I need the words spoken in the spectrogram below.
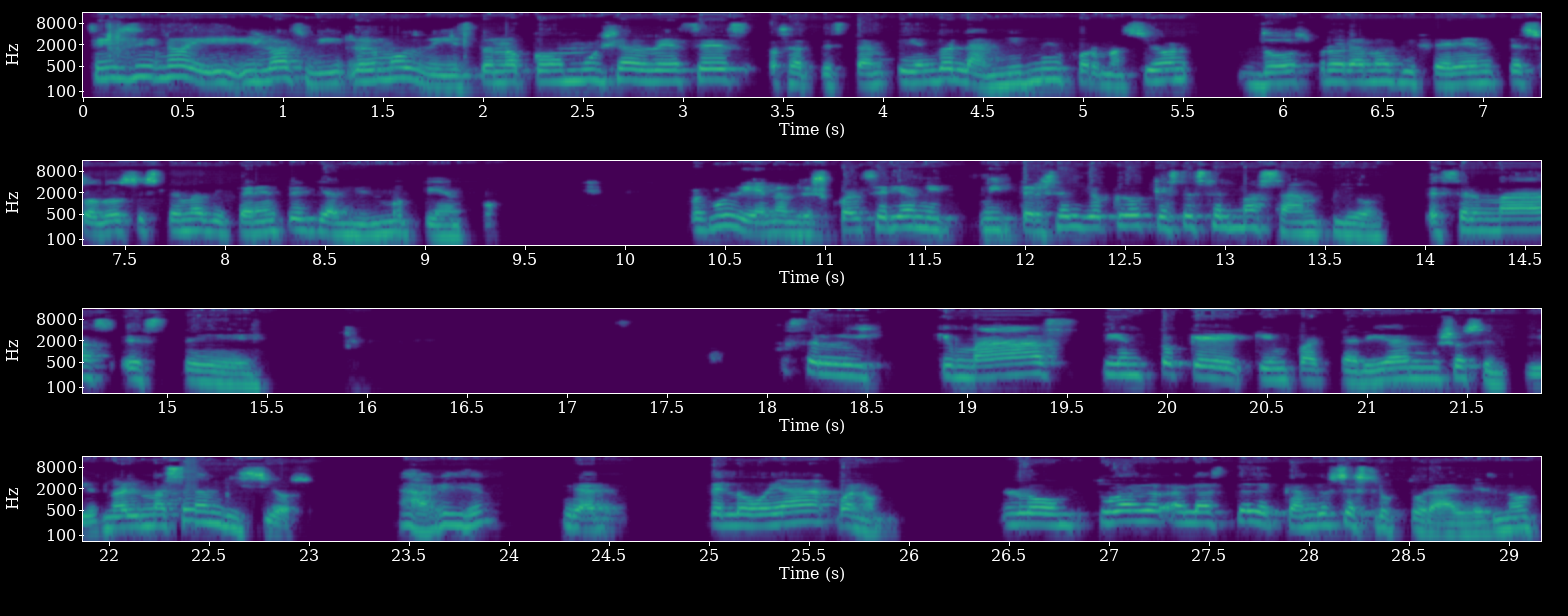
Sí, sí, no, y, lo, has, lo hemos visto, ¿no? Como muchas veces, o sea, te están pidiendo la misma información, dos programas diferentes o dos sistemas diferentes y al mismo tiempo. Pues muy bien, Andrés, ¿cuál sería mi, mi tercer? Yo creo que este es el más amplio, es el más, este, pues el que más siento que, que impactaría en muchos sentidos, ¿no? El más ambicioso. Ah, bien. Mira, te lo voy a, bueno, lo, tú hablaste de cambios estructurales, ¿no?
